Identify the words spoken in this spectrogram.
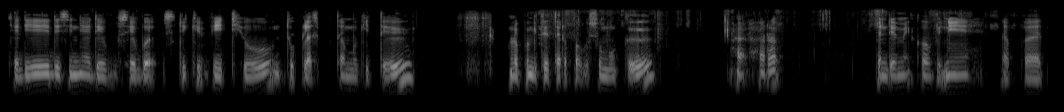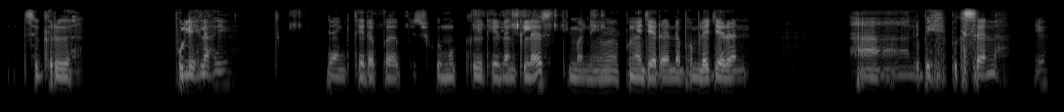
Jadi di sini ada saya buat sedikit video untuk kelas pertama kita. Walaupun kita tak dapat bersua muka, harap-harap pandemik COVID ni dapat segera pulih lah ya. Dan kita dapat bersua muka di dalam kelas di mana pengajaran dan pembelajaran ha, lebih berkesan lah. Ya.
